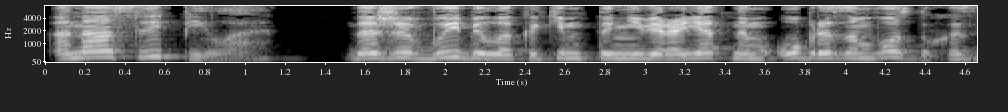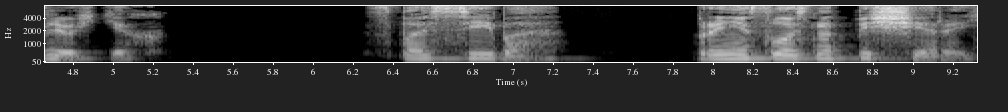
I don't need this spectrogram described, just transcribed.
Она ослепила, даже выбила каким-то невероятным образом воздух из легких. «Спасибо», — пронеслось над пещерой.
